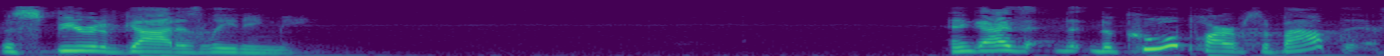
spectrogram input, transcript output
the Spirit of God is leading me. And guys, the, cool parts about this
